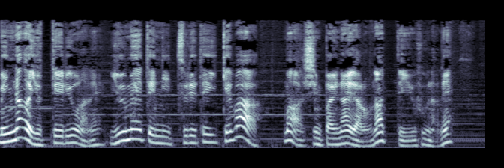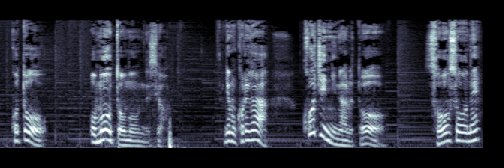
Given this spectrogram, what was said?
みんなが言っているようなね、有名店に連れて行けば、まあ心配ないだろうなっていう風なね、ことを思うと思うんですよ。でもこれが個人になると、そうそうね、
